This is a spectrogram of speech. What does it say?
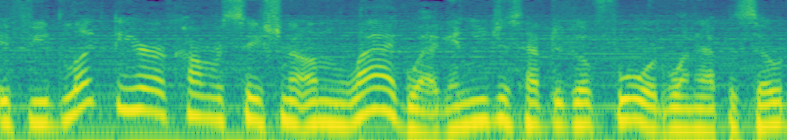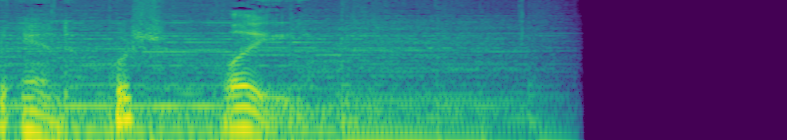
If you'd like to hear our conversation on Lagwagon, you just have to go forward one episode and push play.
